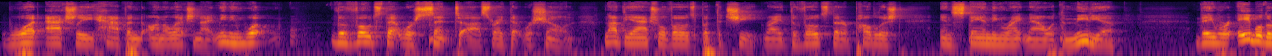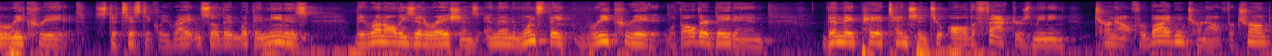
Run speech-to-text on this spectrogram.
what actually happened on election night, meaning what the votes that were sent to us, right? That were shown. Not the actual votes, but the cheat, right? The votes that are published and standing right now with the media they were able to recreate it statistically, right? And so they, what they mean is they run all these iterations, and then once they recreate it with all their data in, then they pay attention to all the factors, meaning turnout for Biden, turnout for Trump.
